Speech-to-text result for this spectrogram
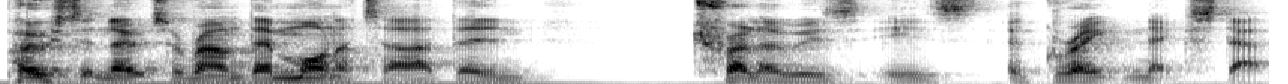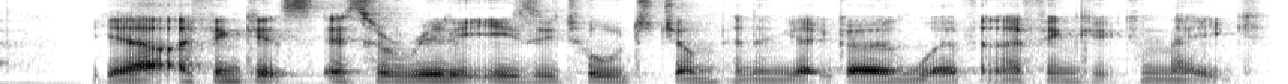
post-it notes around their monitor, then Trello is is a great next step. Yeah, I think it's it's a really easy tool to jump in and get going with, and I think it can make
